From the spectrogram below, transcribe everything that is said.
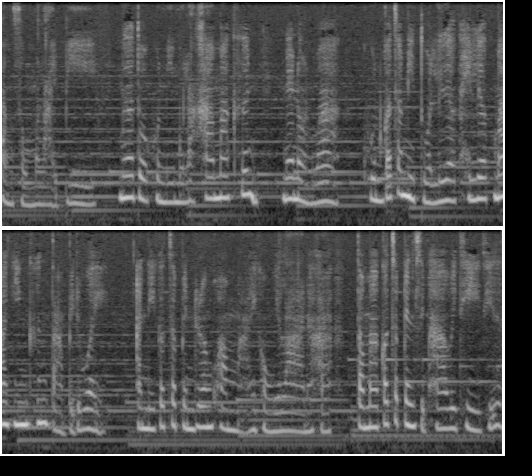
สั่งสมมาหลายปี เมื่อตัวคุณมีมูลค่ามากขึ้น แน่นอนว่าคุณก็จะมีตัวเลือกให้เลือกมากยิ่งขึ้นตามไปด้วย อันนี้ก็จะเป็นเรื่องความหมายของเวลานะคะ ต่อมาก็จะเป็น 15 วิธีที่จะ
